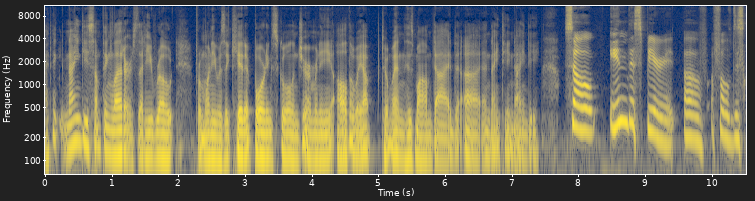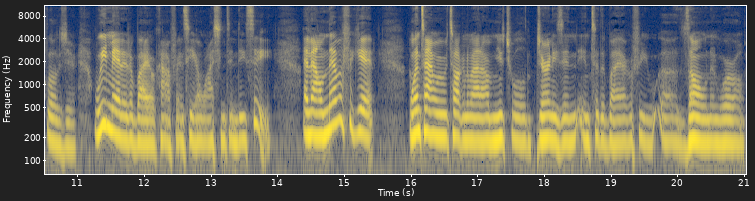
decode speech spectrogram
I think 90 something letters that he wrote from when he was a kid at boarding school in Germany all the way up to when his mom died uh, in 1990. So, in the spirit of full disclosure, we met at a bio conference here in Washington, D.C. And I'll never forget one time we were talking about our mutual journeys in, into the biography uh, zone and world.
